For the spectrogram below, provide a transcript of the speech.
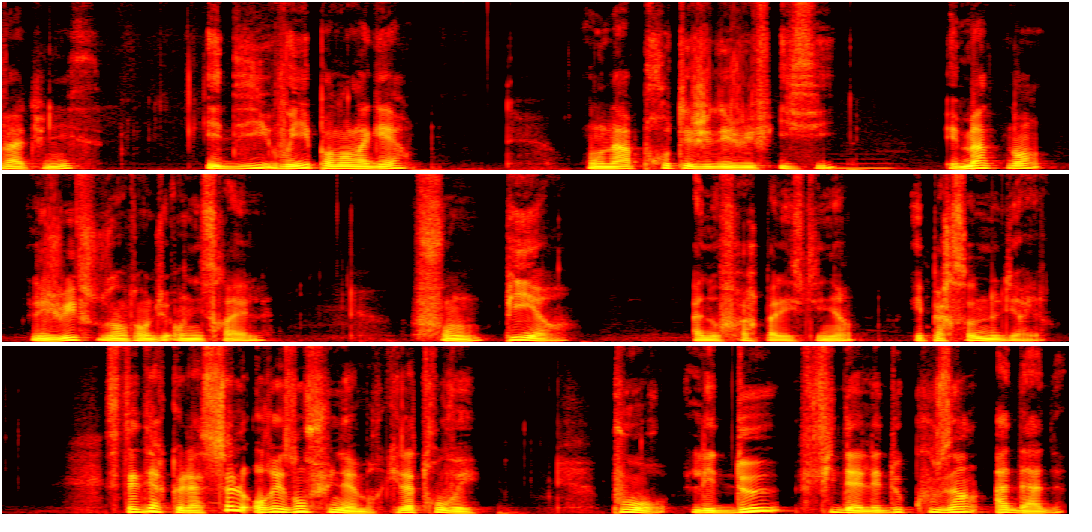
va à Tunis et dit, vous voyez, pendant la guerre, on a protégé des juifs ici, et maintenant, les juifs, sous-entendus en Israël, font pire à nos frères palestiniens, et personne ne dit rien. C'est-à-dire que la seule oraison funèbre qu'il a trouvée pour les deux fidèles, les deux cousins Haddad,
